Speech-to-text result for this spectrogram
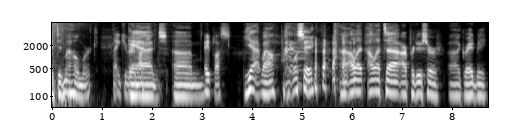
I did my homework. Thank you very and, much. Um, A plus. Yeah, well, we'll see. uh, I'll let I'll let uh, our producer uh, grade me.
